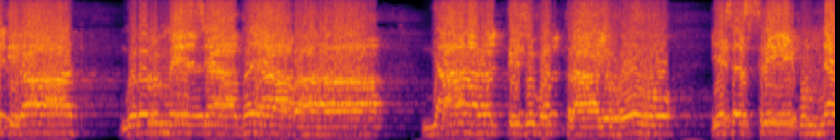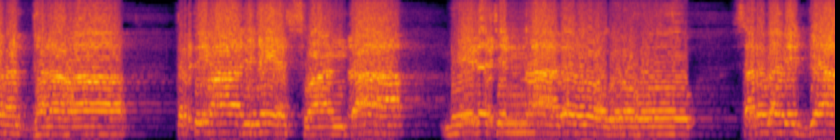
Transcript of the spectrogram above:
इति राट् गुरुर्मे स्याभयापः ज्ञानभक्तिसुपुत्रायुः यशस्वी पुण्यवर्धनः। प्रतिवादिजयस्वान्ता भेदचिह्नादयो गुरुः। सर्वविद्याप्रवीणोऽन्यो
